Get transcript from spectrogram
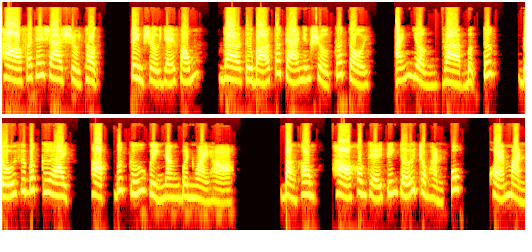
Họ phải thấy ra sự thật, tìm sự giải phóng và từ bỏ tất cả những sự kết tội, án giận và bực tức đối với bất cứ ai hoặc bất cứ quyền năng bên ngoài họ. Bằng không, họ không thể tiến tới trong hạnh phúc, khỏe mạnh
